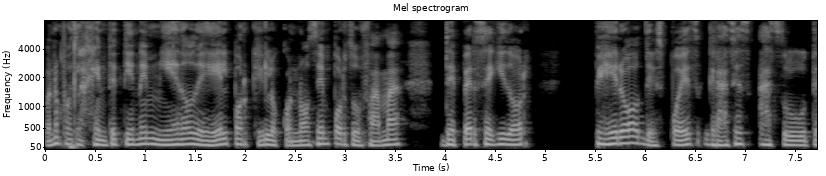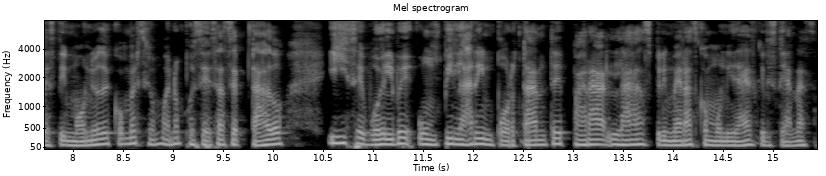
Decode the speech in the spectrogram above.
bueno, pues la gente tiene miedo de él porque lo conocen por su fama de perseguidor, pero después, gracias a su testimonio de conversión, bueno, pues es aceptado y se vuelve un pilar importante para las primeras comunidades cristianas.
